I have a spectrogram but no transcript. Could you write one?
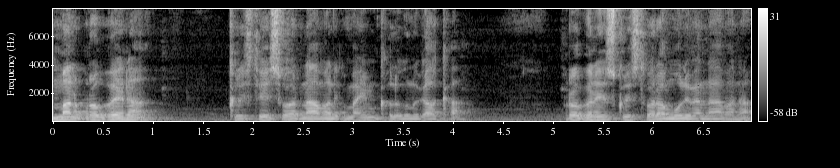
మన ప్రభు అయిన క్రిస్తేశ్వర నామానికి మహిమ కలుగును గాక ప్రభునేశ్వరీశ్వర అమూల్యమైన నామాన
